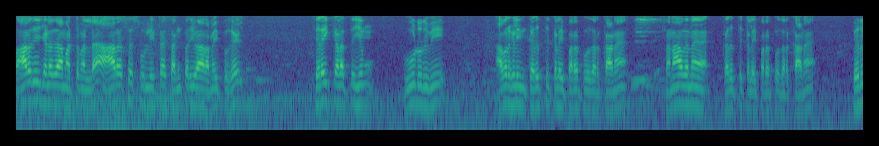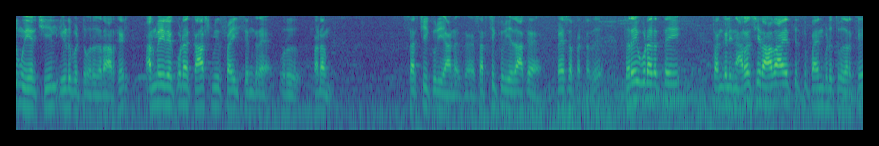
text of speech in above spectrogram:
பாரதிய ஜனதா மட்டுமல்ல ஆர்எஸ்எஸ் உள்ளிட்ட சங் பரிவார் அமைப்புகள் திரைக்களத்தையும் ஊடுருவி அவர்களின் கருத்துக்களை பரப்புவதற்கான சனாதன கருத்துக்களை பரப்புவதற்கான பெருமுயற்சியில் ஈடுபட்டு வருகிறார்கள். அண்மையிலே கூட காஷ்மீர் ஃபைல்ஸ் என்கிற ஒரு படம் சர்ச்சைக்குரியான சர்ச்சைக்குரியதாக பேசப்பட்டது. திரை ஊடகத்தை தங்களின் அரசியல் ஆதாயத்திற்கு பயன்படுத்துவதற்கு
